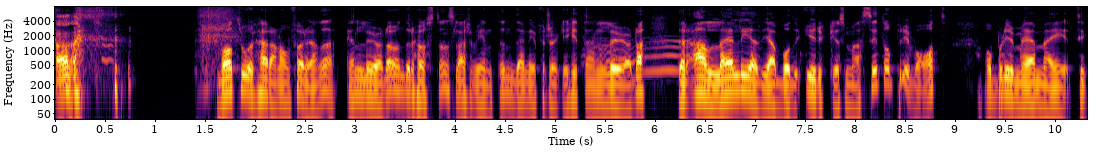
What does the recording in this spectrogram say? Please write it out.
Ja. Vad tror herrarna om följande? En lördag under hösten slash vintern där ni försöker hitta en lördag där alla är lediga både yrkesmässigt och privat och blir med mig till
